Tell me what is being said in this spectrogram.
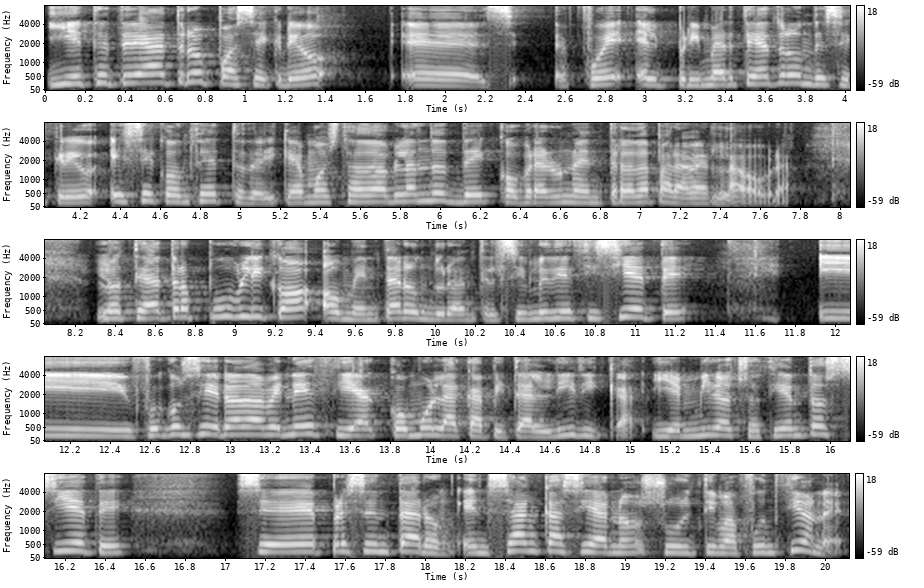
Y este teatro pues se creó eh, fue el primer teatro donde se creó ese concepto del que hemos estado hablando de cobrar una entrada para ver la obra. Los teatros públicos aumentaron durante el siglo XVII y fue considerada Venecia como la capital lírica y en 1807 se presentaron en San Casiano sus últimas funciones,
